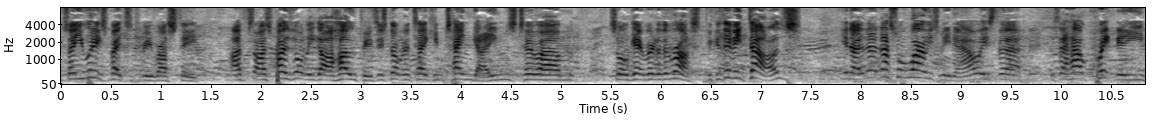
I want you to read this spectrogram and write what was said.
So you would expect it to be rusty. I, I suppose what we got to hope is it's not going to take him ten games to um, sort of get rid of the rust. Because if it does, you know that, that's what worries me now is that is that how quickly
